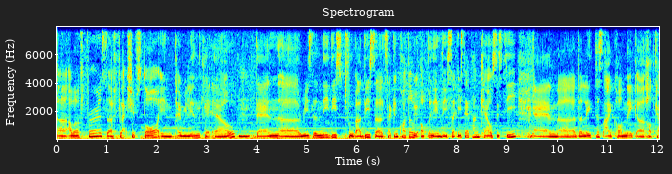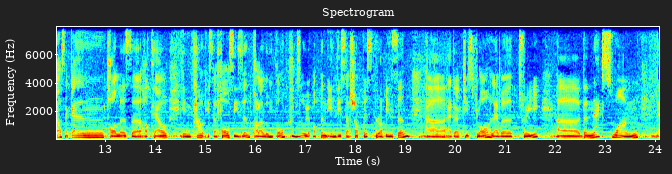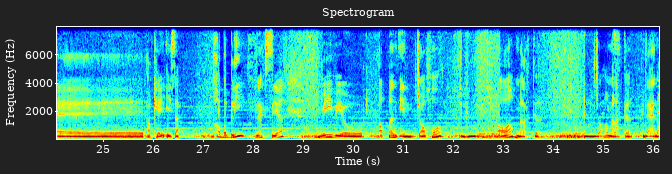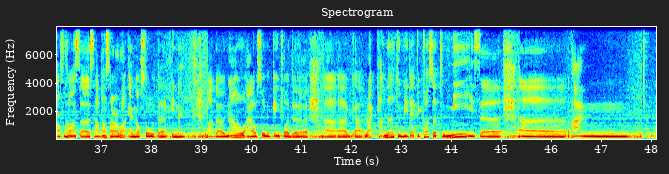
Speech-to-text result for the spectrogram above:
Uh, our first uh, flagship store in Pavilion KL. Then uh, recently, this two, uh, this uh, second quarter, we opened in this uh, Isetan KLCC, and uh, the latest iconic uh, hotel, second tallest uh, hotel in town is the Four Season Kuala Lumpur. So we opened in this uh, Shoppes Robinson uh, at the kids floor, level three. Uh, the next one, uh, okay, is a probably next year we will open in Johor or Malacca. Johor, Malacca. Then of course uh, Sabah, Sarawak, and also the Penang. But uh, now I also looking for the uh, uh, uh, right partner to be there because uh, to me is I'm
